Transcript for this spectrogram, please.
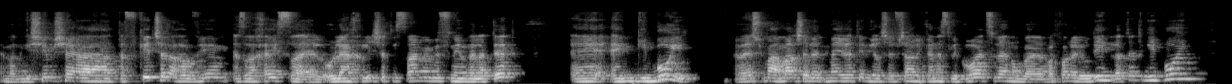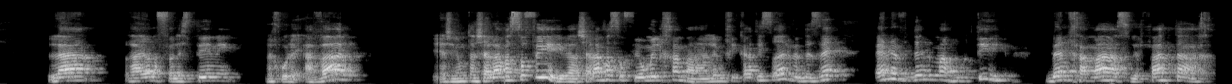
הם מדגישים שהתפקיד של ערבים אזרחי ישראל הוא להחליש את ישראל מבפנים ולתת אה, גיבוי, ויש מאמר של מאיר אטינגר שאפשר להיכנס לקרוא אצלנו בקול היהודי, לתת גיבוי לרעיון הפלסטיני וכולי, אבל יש גם את השלב הסופי, והשלב הסופי הוא מלחמה למחיקת ישראל, ובזה אין הבדל מהותי בין חמאס לפת"ח,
